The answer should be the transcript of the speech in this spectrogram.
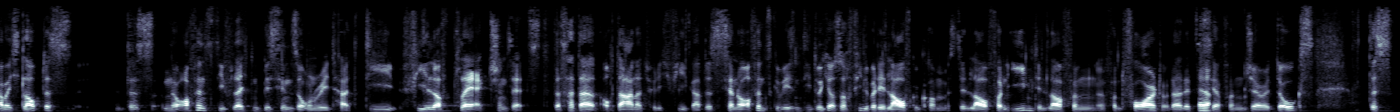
Aber ich glaube, dass das eine Offense, die vielleicht ein bisschen Zone Read hat, die viel auf Play Action setzt. Das hat er auch da natürlich viel gehabt. Das ist ja eine Offense gewesen, die durchaus auch viel über den Lauf gekommen ist. Den Lauf von ihm, den Lauf von, von Ford oder letztes ja. Jahr von Jared Dokes. Das,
